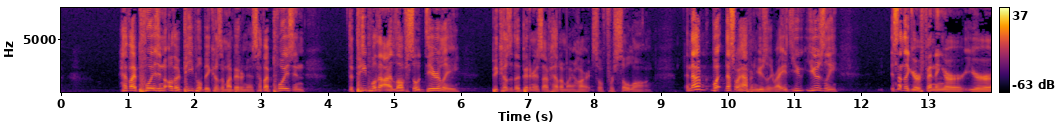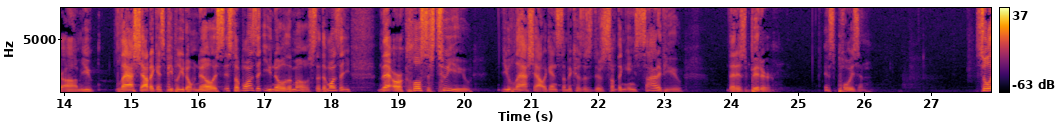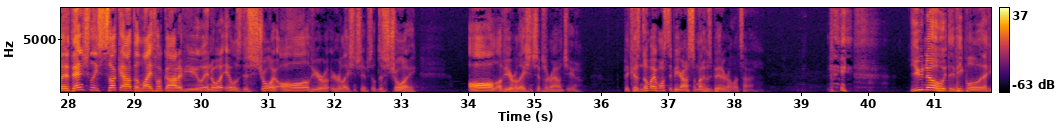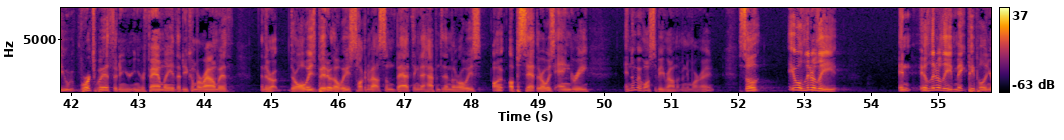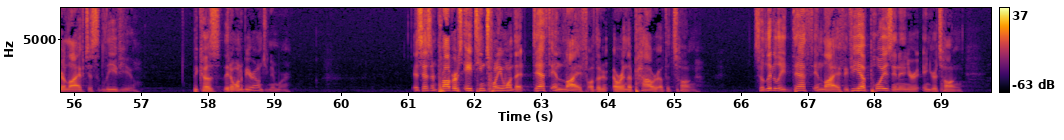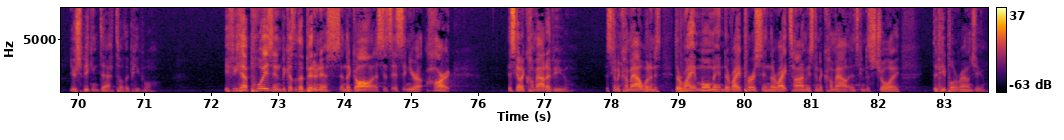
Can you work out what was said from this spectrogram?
Have I poisoned other people because of my bitterness? Have I poisoned the people that I love so dearly because of the bitterness I've held in my heart so for so long? And that, what, that's what happens usually, right? It's you, usually, it's not like you're offending or you're, um, you lash out against people you don't know. It's, it's the ones that you know the most, the ones that, you, that are closest to you, you lash out against them because there's, there's something inside of you that is bitter, it's poison. So it eventually suck out the life of God of you, and it will destroy all of your relationships. It'll destroy all of your relationships around you, because nobody wants to be around someone who's bitter all the time. you know the people that you worked with and in your, in your family that you come around with and they're, they're always bitter. They're always talking about some bad thing that happened to them. They're always upset. They're always angry. And nobody wants to be around them anymore, right? So it will literally, and it literally make people in your life just leave you because they don't want to be around you anymore. It says in Proverbs 18:21 that death and life are, the, are in the power of the tongue. So literally, death and life. If you have poison in your in your tongue, you're speaking death to other people. If you have poison because of the bitterness and the gall, it's, it's in your heart, it's going to come out of you. It's going to come out when it's the right moment, the right person, the right time. It's going to come out and it's going to destroy the people around you.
